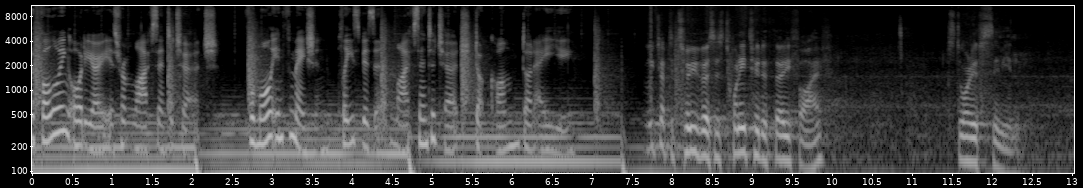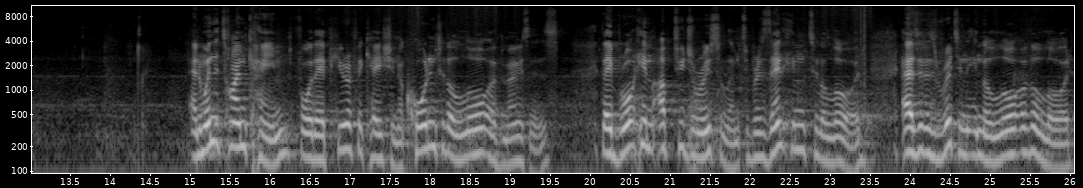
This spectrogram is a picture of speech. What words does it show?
The following audio is from Life Centre Church. For more information, please visit lifecentrechurch.com.au. Luke chapter 2, verses 22 to 35. Story of Simeon. And when the time came for their purification according to the law of Moses, they brought him up to Jerusalem to present him to the Lord, as it is written in the law of the Lord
